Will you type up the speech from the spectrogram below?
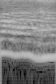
why.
